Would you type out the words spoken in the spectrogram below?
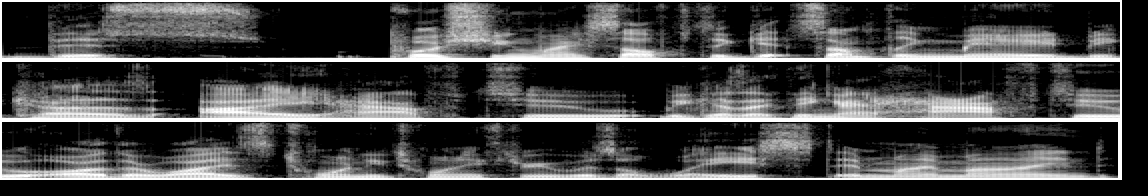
this pushing myself to get something made because I have to because I think I have to otherwise 2023 was a waste in my mind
